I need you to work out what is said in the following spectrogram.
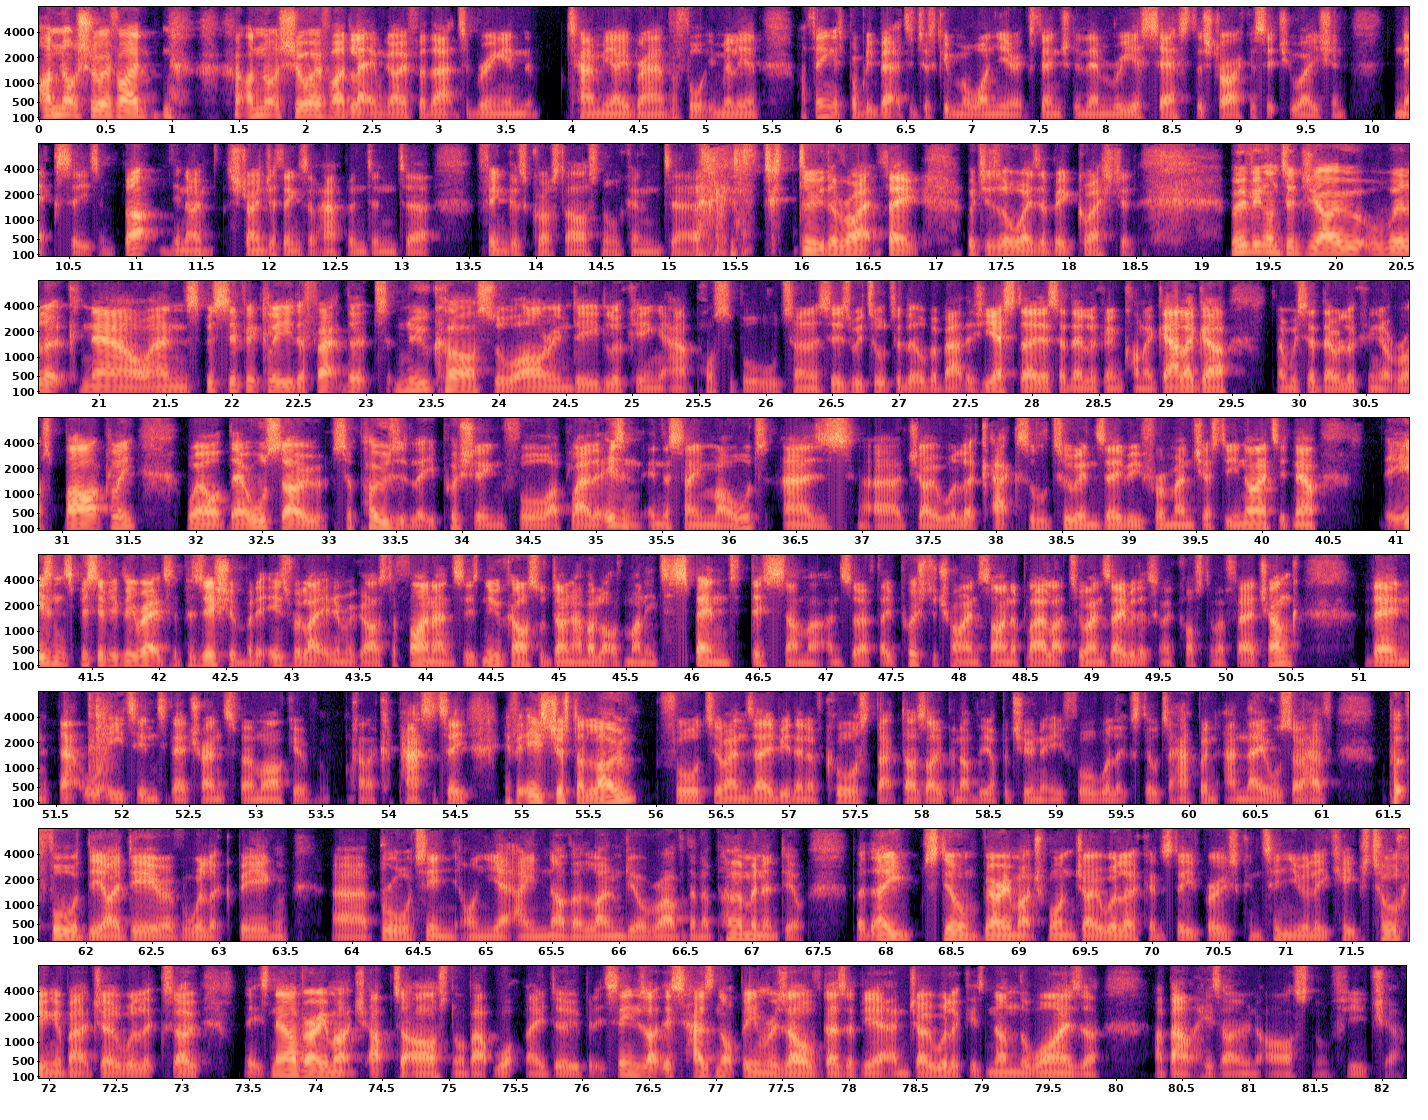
I'm not sure if I'd, I'm not sure if I'd let him go for that to bring in Tammy Abraham for 40 million. I think it's probably better to just give him a one year extension and then reassess the striker situation next season. But, you know, stranger things have happened and uh, fingers crossed Arsenal can uh, do the right thing, which is always a big question. Moving on to Joe Willock now, and specifically the fact that Newcastle are indeed looking at possible alternatives. We talked a little bit about this yesterday. They said they're looking at Conor Gallagher, and we said they were looking at Ross Barkley. Well, they're also supposedly pushing for a player that isn't in the same mould as uh, Joe Willock, Axel Tuanzebe from Manchester United. Now, it isn't specifically related to the position, but it is related in regards to finances. Newcastle don't have a lot of money to spend this summer. And so if they push to try and sign a player like Tuanzebe that's going to cost them a fair chunk, then that will eat into their transfer market kind of capacity. If it is just a loan for Tuanzebe, then of course that does open up the opportunity for Willock still to happen. And they also have put forward the idea of Willock being uh, brought in on yet another loan deal rather than a permanent deal. But they still very much want Joe Willock, and Steve Bruce continually keeps talking about Joe Willock. So it's now very much up to Arsenal about what they do. But it seems like this has not been resolved as of yet, and Joe Willock is none the wiser about his own Arsenal future.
